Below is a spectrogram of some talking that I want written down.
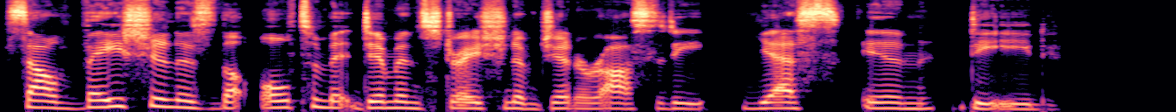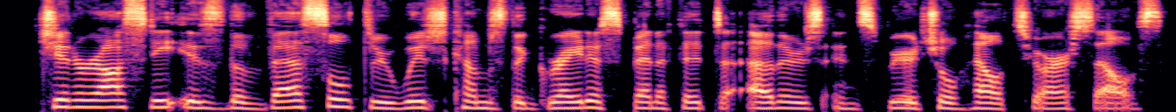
Salvation is the ultimate demonstration of generosity. Yes, indeed. Generosity is the vessel through which comes the greatest benefit to others and spiritual health to ourselves.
